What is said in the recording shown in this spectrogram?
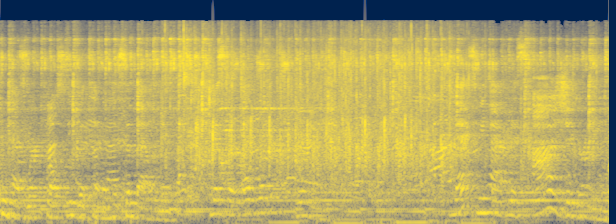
who has worked closely with him in his development. Mr. Edward. Next, we have Miss Aja Green.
